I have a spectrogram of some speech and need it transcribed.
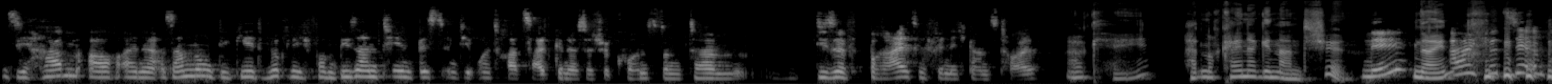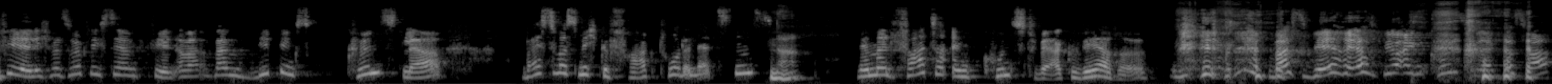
sie haben auch eine Sammlung, die geht wirklich vom Byzantin bis in die ultrazeitgenössische Kunst. Und ähm, diese Breite finde ich ganz toll. Okay. Hat noch keiner genannt. Schön. Nee? Nein? Aber ich würde es sehr empfehlen. Ich würde es wirklich sehr empfehlen. Aber beim Lieblingskünstler, weißt du, was mich gefragt wurde letztens? Na? Wenn mein Vater ein Kunstwerk wäre, was wäre er für ein Kunstwerk? Das war,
